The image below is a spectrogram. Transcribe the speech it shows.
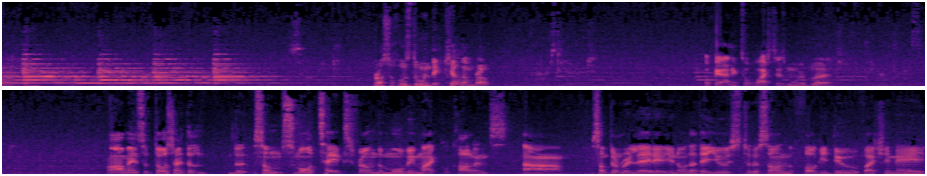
Come. Bro, so who's doing the killing, bro? Okay, I need to watch this movie, blood. Oh man, so those are the the some small takes from the movie Michael Collins. Um, something related, you know, that they used to the song "Foggy Dew" by Sinead.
